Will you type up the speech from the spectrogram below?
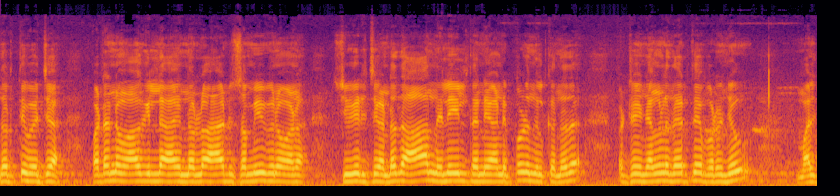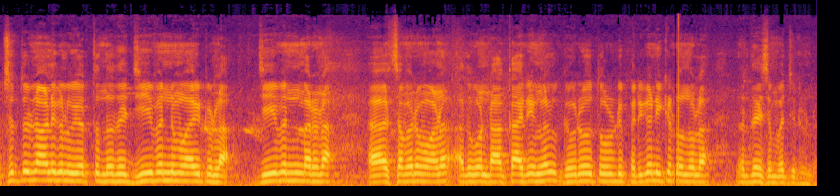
നിർത്തിവെച്ച് പഠനമാകില്ല എന്നുള്ള ആ ഒരു സമീപനമാണ് സ്വീകരിച്ച് കണ്ടത് ആ നിലയിൽ തന്നെയാണ് ഇപ്പോഴും നിൽക്കുന്നത്. പക്ഷേ ഞങ്ങൾ നേരത്തെ പറഞ്ഞു മത്സ്യത്തൊഴിലാളികൾ ഉയർത്തുന്നത് ജീവനുമായിട്ടുള്ള ജീവൻ മരണ സമരമാണ്. അതുകൊണ്ട് ആ കാര്യങ്ങൾ ഗൗരവത്തോടുകൂടി പരിഗണിക്കണമെന്നുള്ള നിർദ്ദേശം വച്ചിട്ടുണ്ട്.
